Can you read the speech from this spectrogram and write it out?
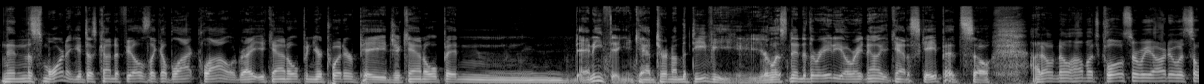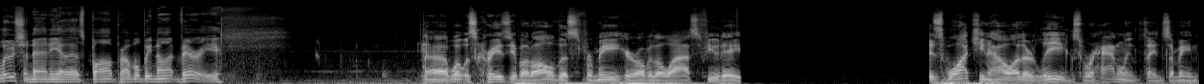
and this morning it just kind of feels like a black cloud, right? You can't open your Twitter page, you can't open anything, you can't turn on the TV. You're listening to the radio right now, you can't escape it. So I don't know how much closer we are to a solution to any of this, Bob. Probably not very. Uh, what was crazy about all of this for me here over the last few days is watching how other leagues were handling things. I mean,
